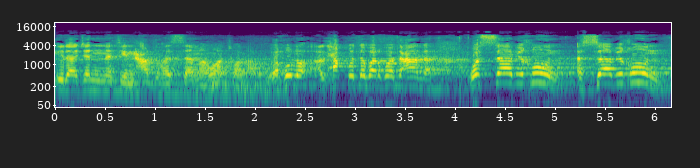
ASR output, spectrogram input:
إلى جنة عرضها السماوات والأرض. يقول الحق تبارك وتعالى والسابقون السابقون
